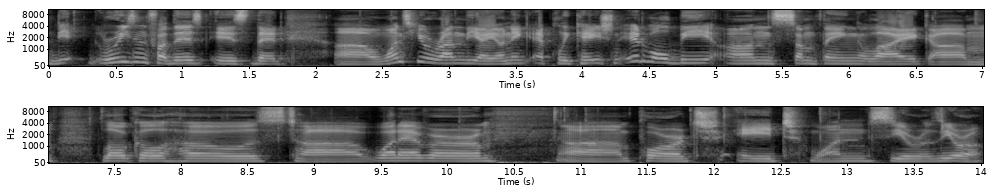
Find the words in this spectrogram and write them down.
The reason for this is that uh, once you run the Ionic application, it will be on something like um, localhost, uh, whatever, uh, port 8100.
